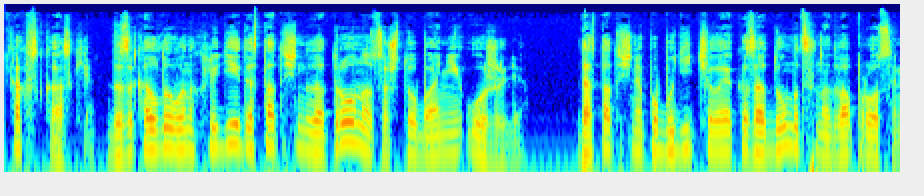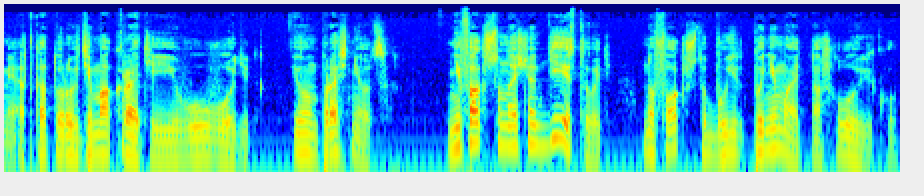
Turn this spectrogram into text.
Как в сказке, до заколдованных людей достаточно дотронуться, чтобы они ожили. Достаточно побудить человека задуматься над вопросами, от которых демократия его уводит и он проснется. Не факт, что начнет действовать, но факт, что будет понимать нашу логику.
